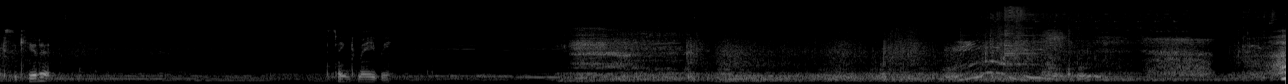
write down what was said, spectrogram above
Execute it? I think maybe.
